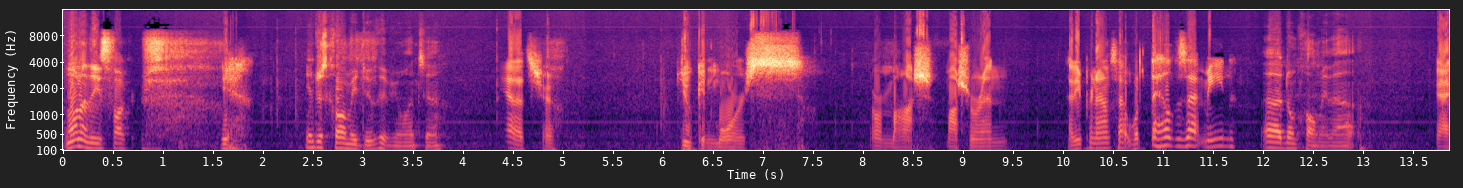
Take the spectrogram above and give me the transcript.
One of these fuckers. Yeah, You can just call me Duke if you want to. yeah, that's true. Duke and Morse, or Mosh, Mosharen. How do you pronounce that? What the hell does that mean? Uh, don't call me that. Okay.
